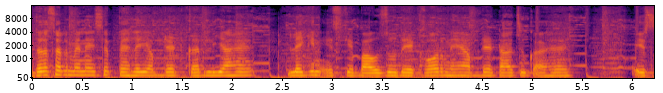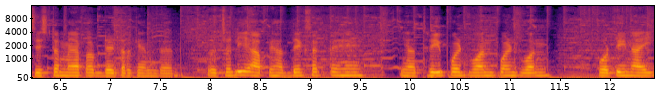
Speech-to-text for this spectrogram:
दरअसल मैंने इसे पहले ही अपडेट कर लिया है। लेकिन इसके बावजूद एक और नया अपडेट आ चुका है इस सिस्टम ऐप अपडेटर के अंदर। तो चलिए आप यहाँ देख सकते हैं, यहाँ 3.1.1 14 आई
